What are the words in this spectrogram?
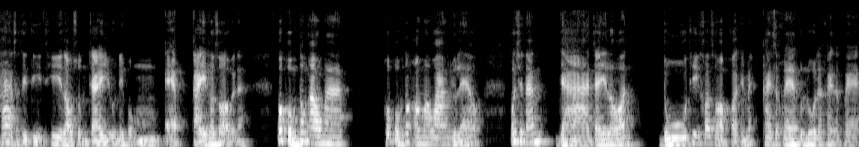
ค่าสถิติที่เราสนใจอยู่นี่ผมแอบไกด์ข้อสอบไปนะเพราะผมต้องเอามาเพราะผมต้องเอามาวางอยู่แล้ว เพราะฉะนั้นอย่าใจร้อนดูที่ข้อสอบก่อนเห็นไหมใครสแควร์คุณรู้แล้วใครสแควร์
